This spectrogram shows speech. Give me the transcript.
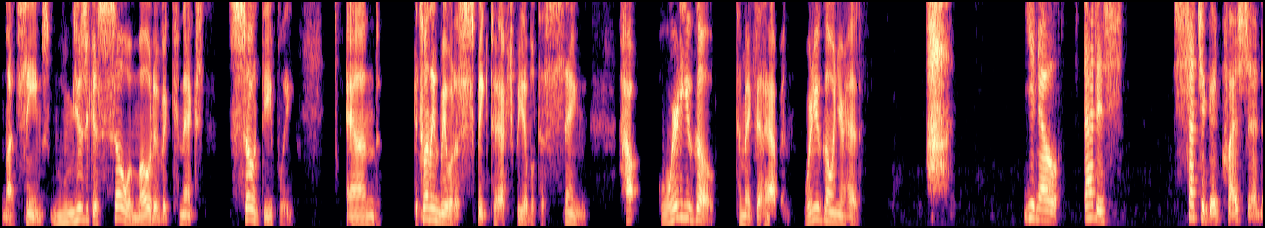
not seems, music is so emotive, it connects so deeply. And it's one thing to be able to speak, to actually be able to sing. How, where do you go to make that happen? Where do you go in your head? You know, that is such a good question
